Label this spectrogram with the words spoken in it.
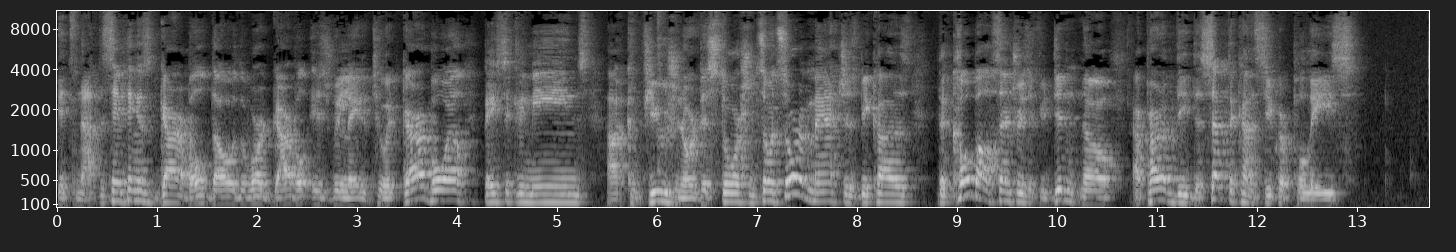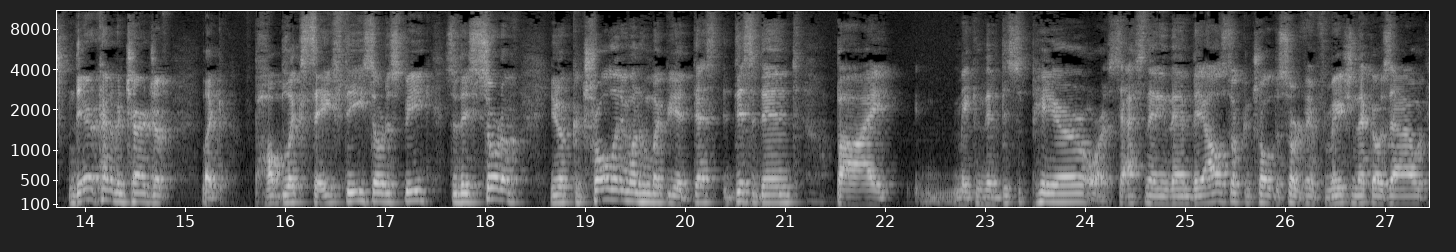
it's not the same thing as garble, though the word garble is related to it. Garboil basically means uh, confusion or distortion, so it sort of matches because the Cobalt Sentries, if you didn't know, are part of the Decepticon secret police. They're kind of in charge of like public safety, so to speak. So they sort of, you know, control anyone who might be a dissident by making them disappear or assassinating them. They also control the sort of information that goes out.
